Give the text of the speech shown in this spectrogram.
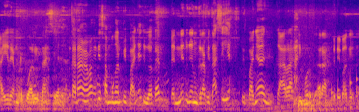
air yang berkualitas ya. Karena memang ini sambungan pipanya juga kan dan ini dengan gravitasi ya. Pipanya ke arah timur ke arah Gede tadi ya.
